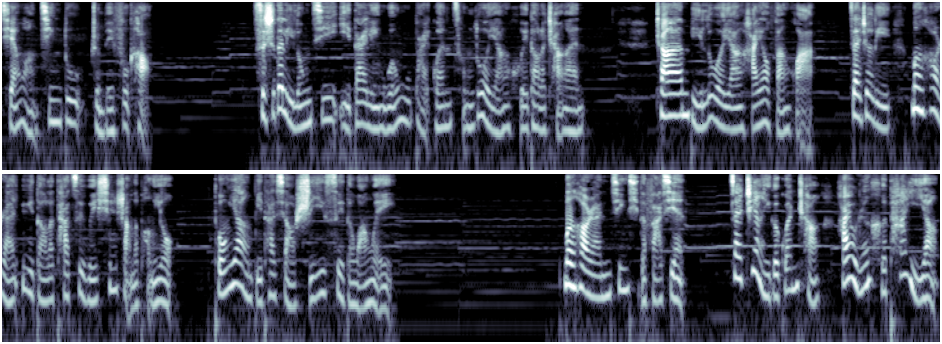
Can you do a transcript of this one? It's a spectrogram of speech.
前往京都准备复考。此时的李隆基已带领文武百官从洛阳回到了长安。长安比洛阳还要繁华，在这里，孟浩然遇到了他最为欣赏的朋友，同样比他小十一岁的王维。孟浩然惊喜地发现，在这样一个官场，还有人和他一样，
